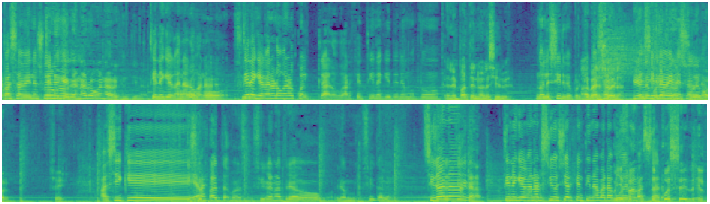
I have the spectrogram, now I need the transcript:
Pasa Venezuela. Tiene que ganar o ganar Argentina. Tiene que ganar o, ganar. sí, Tiene claro. que ganar o ganar cual. Claro, Argentina aquí tenemos dos. El empate no le sirve. No le sirve porque A pasa. Venezuela. Le Pierde por sirve a diferencia de Venezuela. gol. Sí. Así que. Y si ah, empata, bueno, si gana 3 a 2, sí, está bien. Si gana, tiene que ganar. tiene que ganar sí o sí Argentina para Oye, poder Fran, pasar. después el, el-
